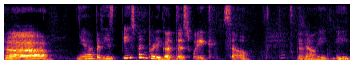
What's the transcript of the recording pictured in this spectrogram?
Uh, yeah, but he's he's been pretty good this week. So, you know, he, he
